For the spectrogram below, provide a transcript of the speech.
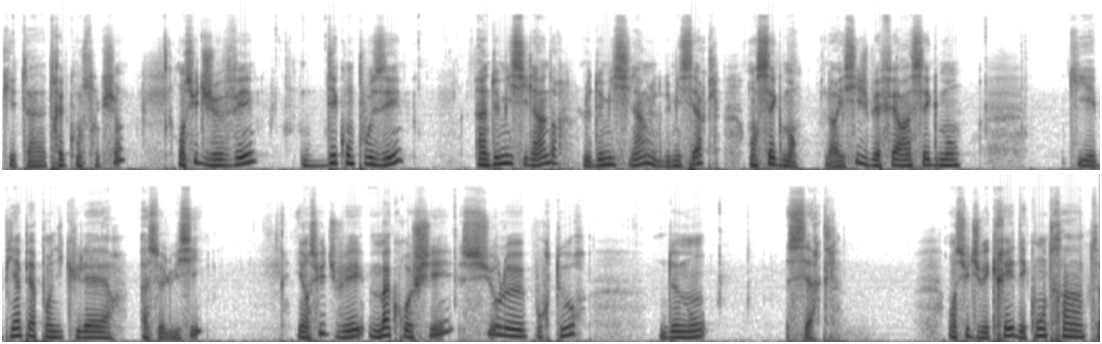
qui est un trait de construction. Ensuite, je vais décomposer un demi-cylindre, le demi-cylindre, le demi-cercle, en segments. Alors ici, je vais faire un segment qui est bien perpendiculaire à celui-ci. Et ensuite, je vais m'accrocher sur le pourtour de mon cercle. Ensuite, je vais créer des contraintes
